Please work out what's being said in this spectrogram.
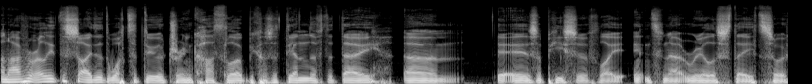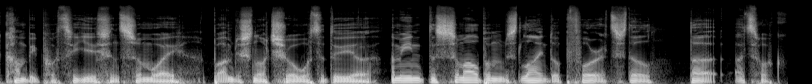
And I haven't really decided what to do with Dream Catalogue because at the end of the day, um, it is a piece of like internet real estate, so it can be put to use in some way. But I'm just not sure what to do yet. I mean, there's some albums lined up for it still that I took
